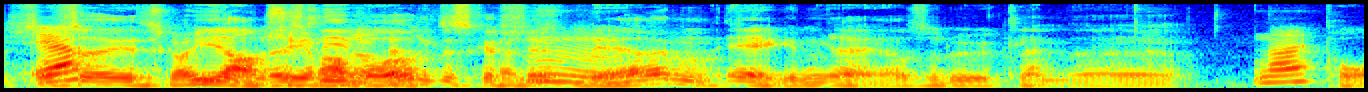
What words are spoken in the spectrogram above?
så, Ja. Det skal I jo arbeidslivet sikkert. Det skal ikke være en egen greie som du klemmer Nei, på.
